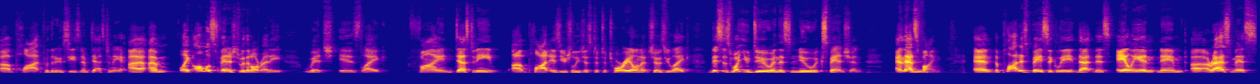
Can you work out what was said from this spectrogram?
uh, plot for the new season of Destiny. I, I'm like almost finished with it already, which is like fine. Destiny uh, plot is usually just a tutorial, and it shows you like this is what you do in this new expansion, and that's Mm. fine. And the plot is basically that this alien named uh, Eramis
